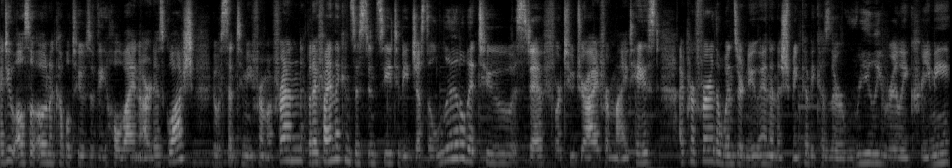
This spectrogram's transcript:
I do also own a couple tubes of the Holbein Artist Gouache. It was sent to me from a friend, but I find the consistency to be just a little bit too stiff or too dry for my taste. I prefer the Winsor Newton and the Schmincke because they're really, really creamy.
